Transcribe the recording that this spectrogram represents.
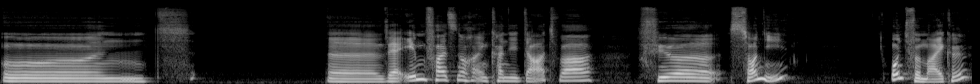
Und Äh, wer ebenfalls noch ein Kandidat war für Sonny und für Michael,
